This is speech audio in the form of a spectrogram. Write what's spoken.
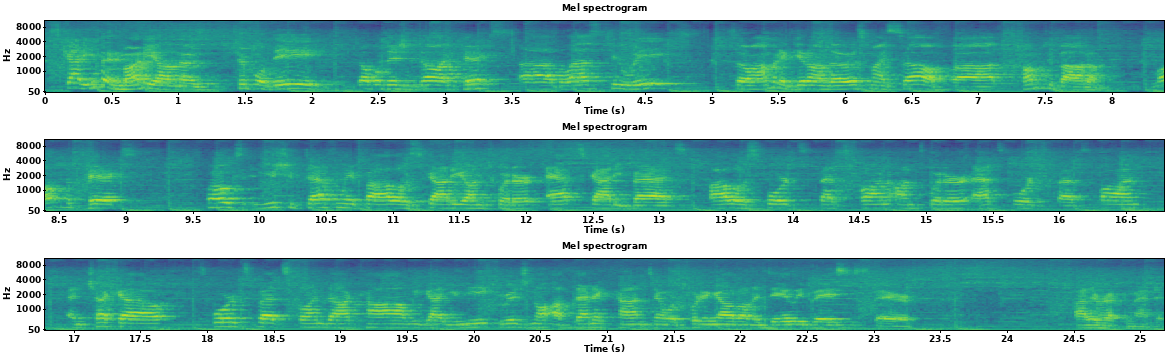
Scott, you've been money on those triple D, double digit dog picks uh, the last two weeks. So I'm going to get on those myself. Uh, pumped about them. Love the picks. Folks, you should definitely follow Scotty on Twitter at Scotty Bets. Follow Sports Bets Fun on Twitter at Sports Bets Fun. And check out sportsbetsfun.com. We got unique, original, authentic content we're putting out on a daily basis there. Highly recommend it.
